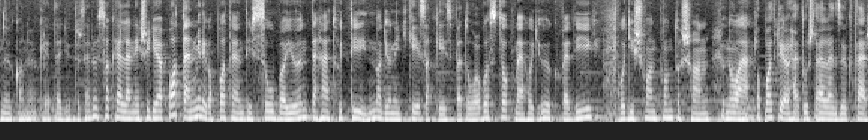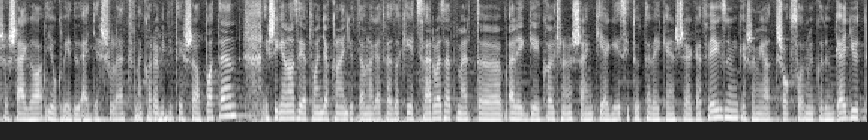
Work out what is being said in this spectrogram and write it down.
nők a nőkért együtt az erőszak ellen, és ugye a patent, mindig a patent is szóba jön, tehát hogy ti nagyon így kéz a kézbe dolgoztok, mert hogy ők pedig, hogy is van pontosan, Noák. A Patriarhátust ellenzők társasága jogvédő egyesületnek a rövidítése a patent, és igen, azért van gyakran együtt emlegetve ez a két szervezet, mert eléggé kölcsön kölcsönösen kiegészítő tevékenységeket végzünk, és emiatt sokszor működünk együtt.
